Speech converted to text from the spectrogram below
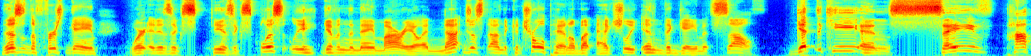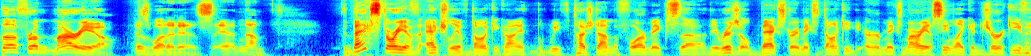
This is the first game where it is ex- he is explicitly given the name Mario and not just on the control panel but actually in the game itself. Get the key and save Papa from Mario is what it is. And um, the backstory of actually of Donkey Kong we've touched on before makes uh, the original backstory makes Donkey or makes Mario seem like a jerk even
